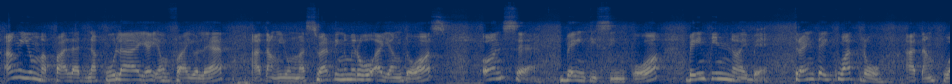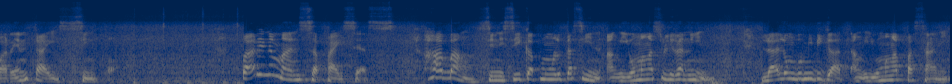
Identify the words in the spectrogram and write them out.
Ang iyong mapalad na kulay ay ang violet at ang iyong maswerteng numero ay ang 2, 11, 25, 29, 34 at ang 45. Para naman sa Pisces, habang sinisikap mong lutasin ang iyong mga suliranin, lalong bumibigat ang iyong mga pasanin.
